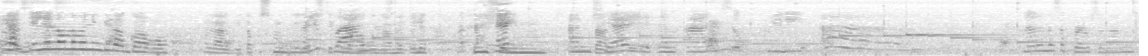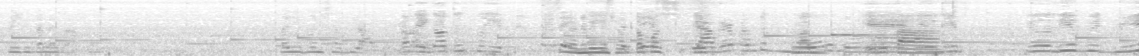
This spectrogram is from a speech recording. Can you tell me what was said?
Yan, yan lang naman yung ginagawa ko. Palagi. Tapos mag-lipstick lang ako gamit ulit. What the Yung heck? same I'm product. Sherry and I'm so pretty. Ah! Lalo na sa personal, pretty talaga ako. Maliban sa vlog. Okay, go to sleep. Yan, ganyan siya. Tapos, if mag-irita. You live, you live with me?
